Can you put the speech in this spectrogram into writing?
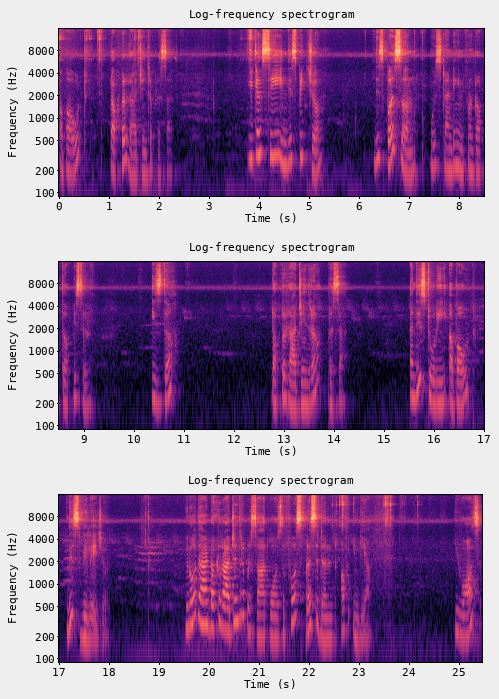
about Dr. Rajendra Prasad. You can see in this picture this person who is standing in front of the officer is the Dr. Rajendra Prasad. And this story about this villager. You know that Dr. Rajendra Prasad was the first president of India. He was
